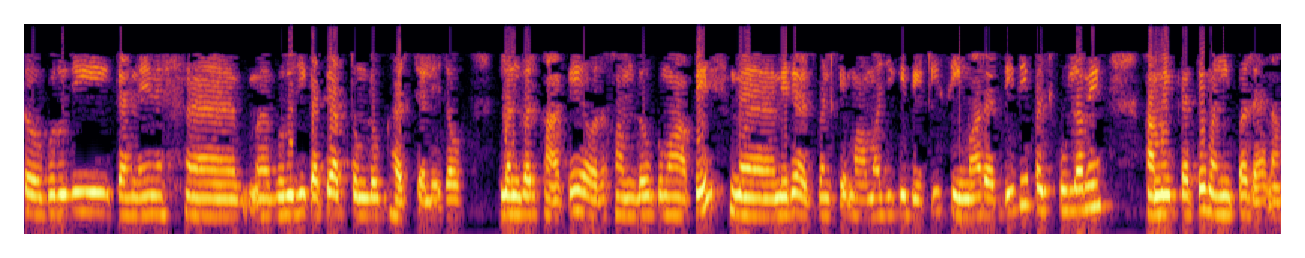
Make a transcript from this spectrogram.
तो गुरु जी कहने गुरु जी कहते, अब तुम लोग घर चले जाओ। लंगर खा के और हम लोग वहाँ पे मैं मेरे हस्बैंड के मामा जी की बेटी सीमा रहती थी पंचकूला में हमें कहते वहीं पर रहना।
